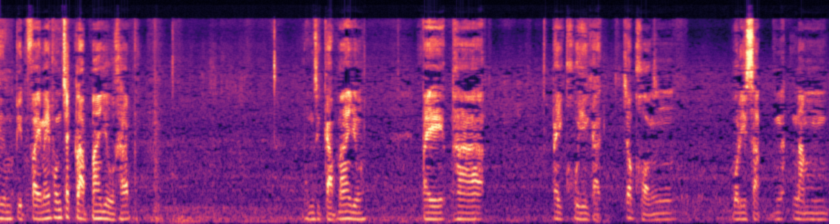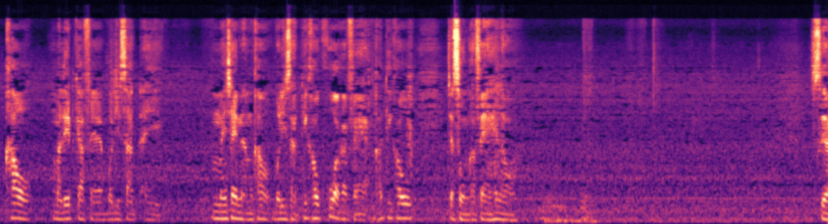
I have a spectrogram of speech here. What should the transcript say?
ลืมปิดไฟไหมผมจะกลับมาอยู่ครับ ผมสิกลับมาอยู่ ไปพาไปคุยกับเจ้าของบริษัทนำเข้าเมล็ดกาแฟบริษัทไอไม่ใช่นำเข้าบริษัทที่เขาคั่วกาแฟเขาที่เขาจะส่งกาแฟให้เรา เสื้อ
